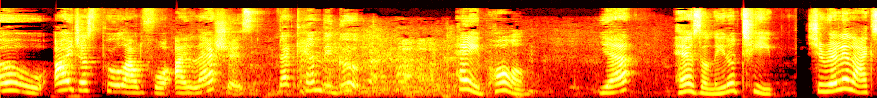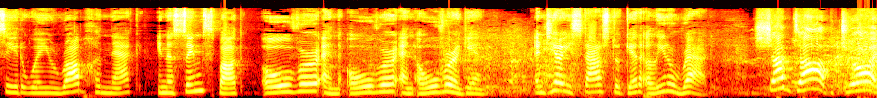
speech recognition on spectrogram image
Oh, I just pull out for eyelashes. That can be good. Hey, Paul. Yeah? Here's a little tip. She really likes it when you rub her neck in the same spot over and over and over again until it starts to get a little red. Shut up, Joy.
